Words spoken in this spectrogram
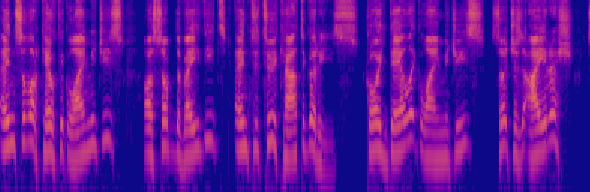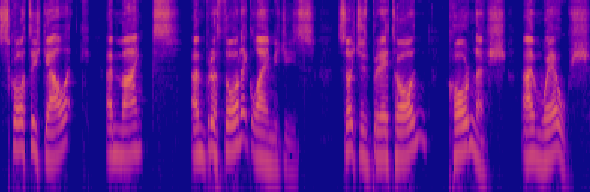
Insular Celtic languages are subdivided into two categories Goidelic languages, such as Irish, Scottish Gaelic, and Manx, and Brythonic languages, such as Breton, Cornish, and Welsh.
